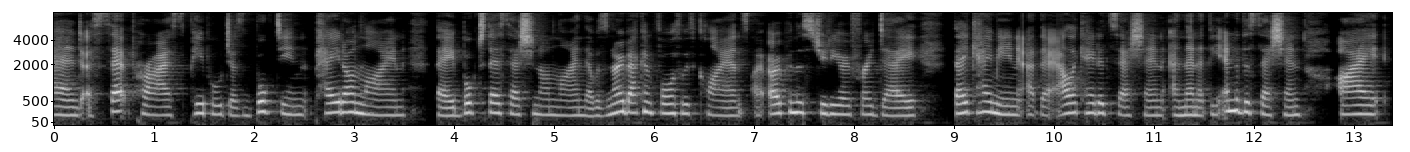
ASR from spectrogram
and a set price. People just booked in, paid online. They booked their session online. There was no back and forth with clients. I opened the studio for a day. They came in at their allocated session. And then at the end of the session, I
